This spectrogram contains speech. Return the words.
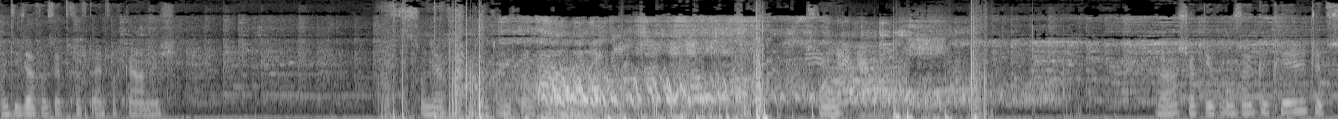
Und die Sache ist, er trifft einfach gar nicht. So nervig, ich muss jetzt eingreifen. So. Ja, ich habe die Rosa gekillt. Jetzt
